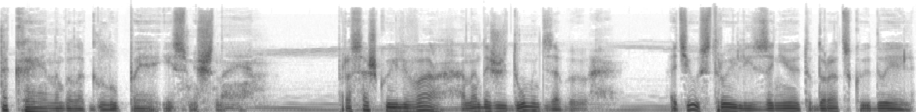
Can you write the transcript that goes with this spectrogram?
Такая она была глупая и смешная. Про Сашку и Льва она даже думать забыла. А те устроили из-за нее эту дурацкую дуэль.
